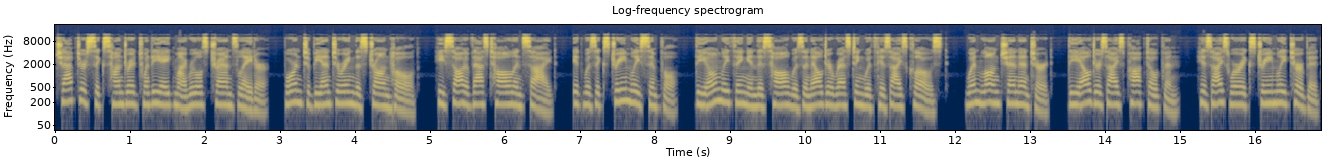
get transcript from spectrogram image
Chapter 628 My Rules Translator. Born to be entering the stronghold, he saw a vast hall inside. It was extremely simple. The only thing in this hall was an elder resting with his eyes closed. When Long Chen entered, the elder's eyes popped open. His eyes were extremely turbid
